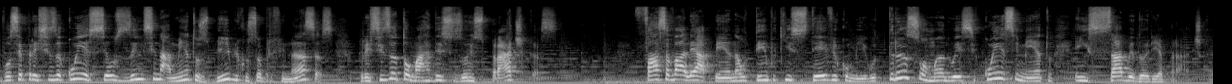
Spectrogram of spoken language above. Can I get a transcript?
Você precisa conhecer os ensinamentos bíblicos sobre finanças? Precisa tomar decisões práticas? Faça valer a pena o tempo que esteve comigo transformando esse conhecimento em sabedoria prática.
